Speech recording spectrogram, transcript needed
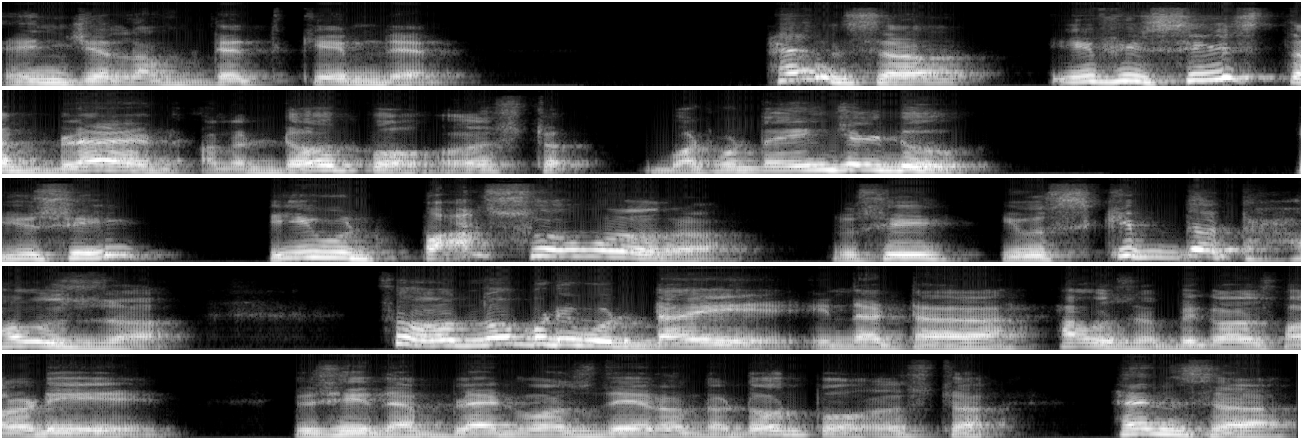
angel of death came there. Hence, uh, if he sees the blood on the doorpost, what would the angel do? You see, he would pass over. You see, he would skip that house. So nobody would die in that uh, house because already, you see, the blood was there on the doorpost. Hence, uh,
